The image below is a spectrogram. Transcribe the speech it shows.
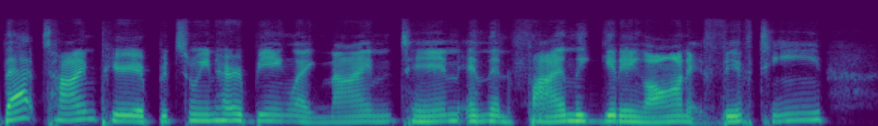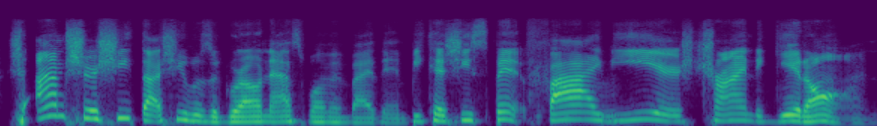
that time period between her being like 9, 10 and then finally getting on at 15, I'm sure she thought she was a grown ass woman by then because she spent 5 years trying to get on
